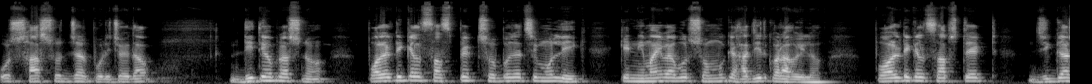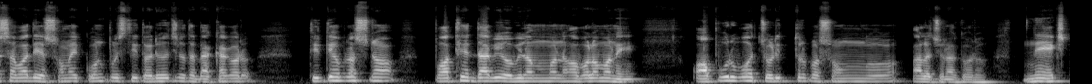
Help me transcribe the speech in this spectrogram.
ও সাজসজ্জার পরিচয় দাও। দ্বিতীয় প্রশ্ন পলিটিক্যাল সাসপেক্ট সব্যসাচী মল্লিককে নিমাইবাবুর সম্মুখে হাজির করা হইল। পলিটিক্যাল সাবস্টেক্ট জিজ্ঞাসাবাদের সময় কোন পরিস্থিতি তৈরি হয়েছিল তা ব্যাখ্যা করো। তৃতীয় প্রশ্ন পথের দাবি অবিলম্বন, অবলম্বনে অপূর্ব চরিত্র প্রসঙ্গ আলোচনা করো। নেক্সট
